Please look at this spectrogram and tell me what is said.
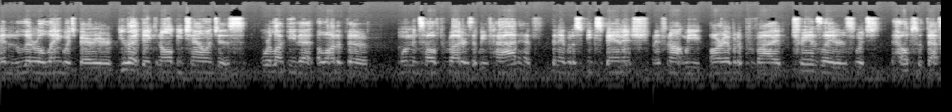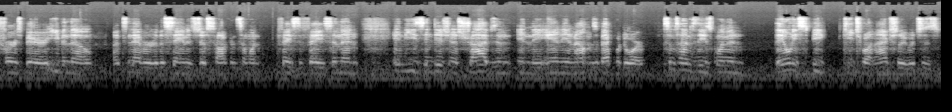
an literal language barrier. You're right, they can all be challenges. We're lucky that a lot of the women's health providers that we've had have been able to speak Spanish. If not, we are able to provide translators, which helps with that first barrier, even though it's never the same as just talking to someone face to face. And then in these indigenous tribes in, in the Andean mountains of Ecuador, sometimes these women they only speak Quechua actually, which is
